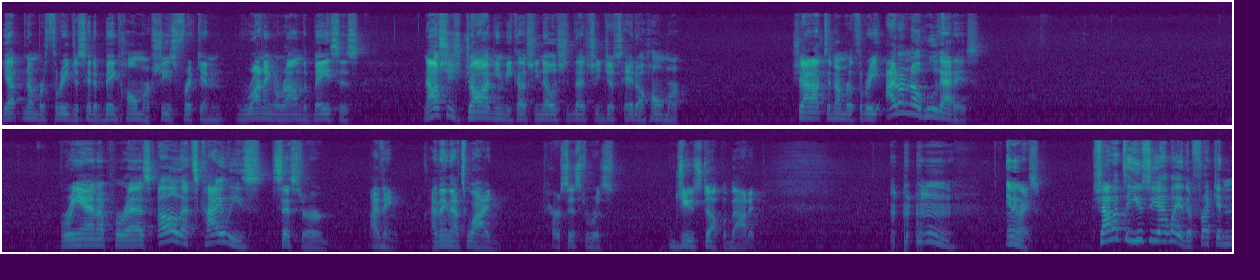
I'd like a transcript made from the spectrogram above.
Yep, number three just hit a big homer. She's freaking running around the bases. Now she's jogging because she knows that she just hit a homer. Shout out to number three. I don't know who that is. Briana Perez. Oh, that's Kylie's sister, I think. I think that's why her sister was juiced up about it. Anyways, shout out to UCLA. They're freaking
